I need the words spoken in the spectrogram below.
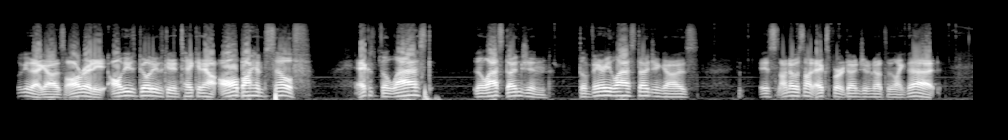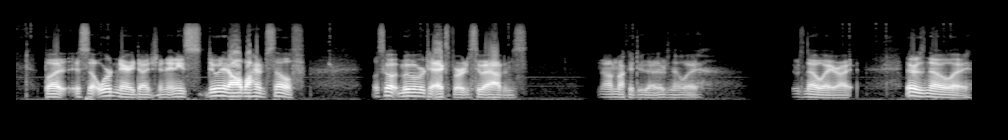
Look at that, guys. Already, all these buildings getting taken out all by himself. Ex the last, the last dungeon, the very last dungeon, guys. It's I know it's not expert dungeon or nothing like that, but it's an ordinary dungeon, and he's doing it all by himself. Let's go move over to expert and see what happens. No, I'm not going to do that. There's no way. There's no way, right? There's no way.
